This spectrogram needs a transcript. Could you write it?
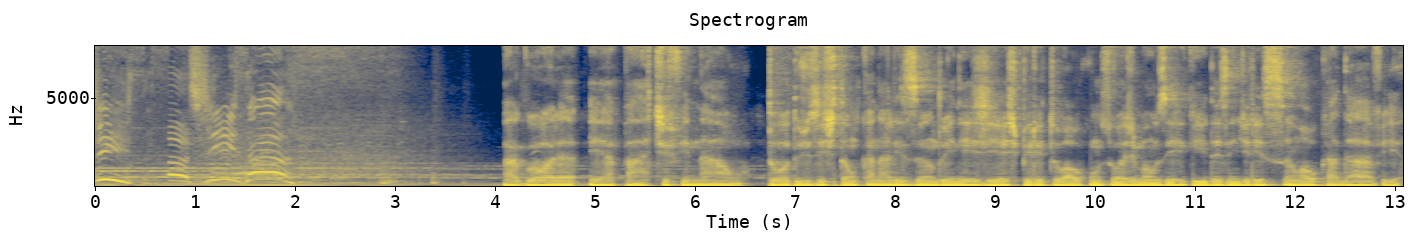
Jesus! Jesus! Agora é a parte final. Todos estão canalizando energia espiritual com suas mãos erguidas em direção ao cadáver.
